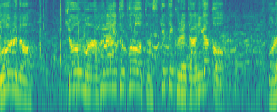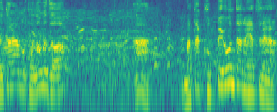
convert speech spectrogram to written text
ーゴールド。今日も危ないところを助けてくれてありがとう。これからも頼むぞ。ああまたコッペゴンタのやつらが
